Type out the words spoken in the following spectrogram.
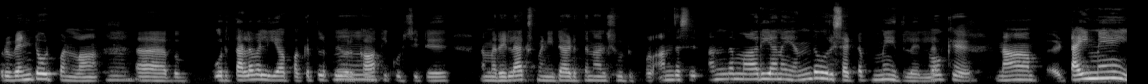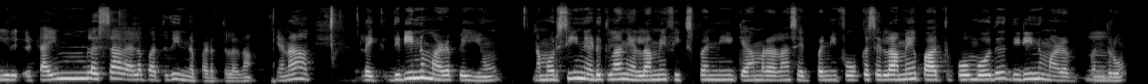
ஒரு வெண்ட் அவுட் பண்ணலாம். ஒரு தலைவலியா பக்கத்தில் போய் ஒரு. காஃபி குடிச்சிட்டு நம்ம ரிலாக்ஸ் பண்ணிட்டு அடுத்த நாள் ஷூட்டுக்கு போகலாம் அந்த அந்த மாதிரியான எந்த ஒரு செட்டப்புமே இதில் இல்லை. நான் டைமே இரு டைம்லெஸ்ஸாக வேலை பார்த்தது இந்த படத்துல தான். ஏன்னா லைக் திடீர்னு மழை பெய்யும். நம்ம ஒரு சீன் எடுக்கலாம்னு எல்லாமே ஃபிக்ஸ் பண்ணி கேமராலாம் செட் பண்ணி ஃபோக்கஸ் எல்லாமே பார்த்து போகும்போது திடீர்னு மழை வந்துடும்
